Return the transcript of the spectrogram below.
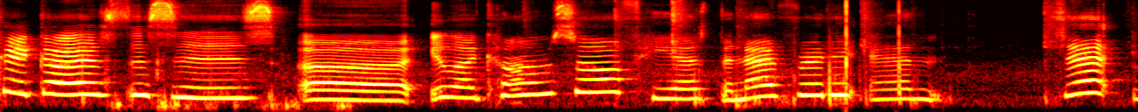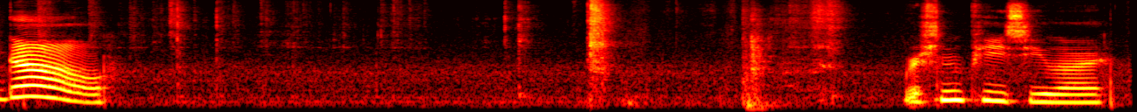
Okay, guys, this is uh, Eli Kill Himself. He has the knife ready, and set, go. Rest in peace, Eli.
